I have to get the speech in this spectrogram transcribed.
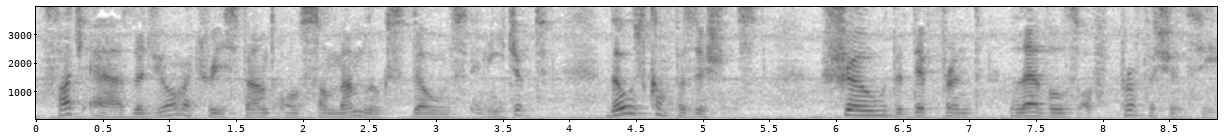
such as the geometries found on some Mamluks domes in Egypt. Those compositions show the different levels of proficiency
